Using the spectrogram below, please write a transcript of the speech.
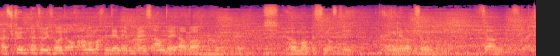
Also ich könnte natürlich heute auch Arme machen, denn MMA ist Arm Day, aber ich höre mal ein bisschen auf die Regeneration. Sagen Fleiß.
